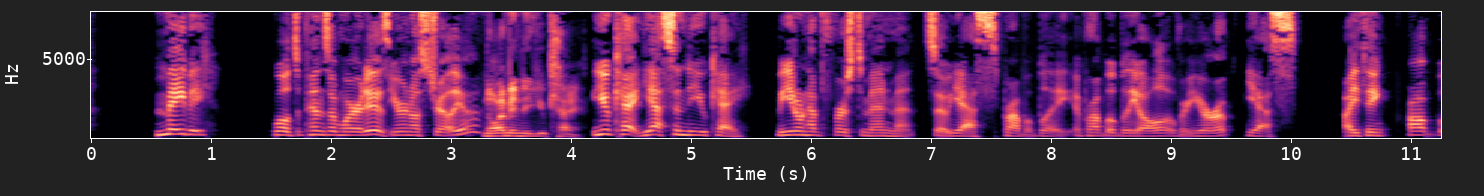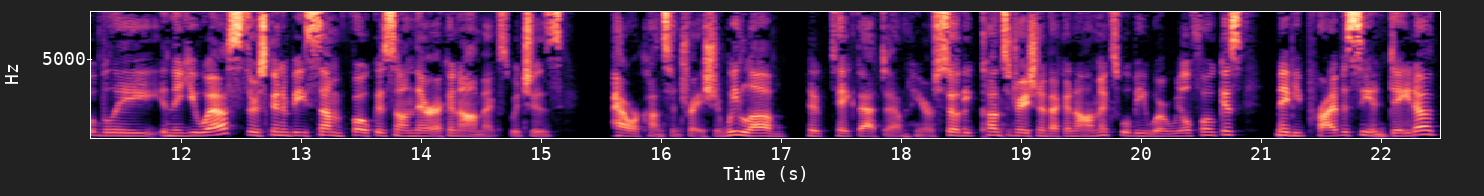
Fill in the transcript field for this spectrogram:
Maybe. Well, it depends on where it is. You're in Australia? No, I'm in the UK. UK. Yes, in the UK. But you don't have the First Amendment. So, yes, probably. And probably all over Europe. Yes. I think probably in the US, there's going to be some focus on their economics, which is power concentration. We love to take that down here. So the concentration of economics will be where we'll focus, maybe privacy and data.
